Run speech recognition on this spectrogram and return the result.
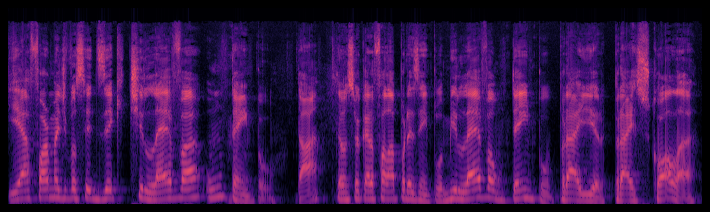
e é a forma de você dizer que te leva um tempo, tá? Então, se eu quero falar, por exemplo, me leva um tempo para ir para a escola,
